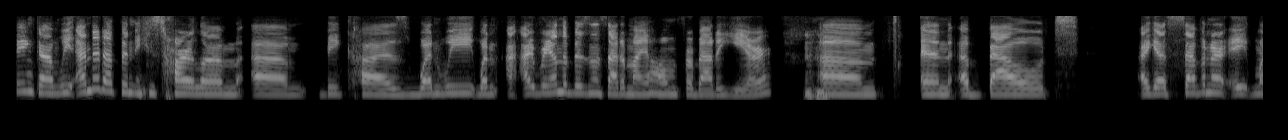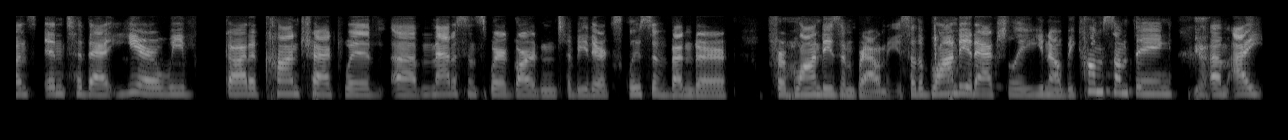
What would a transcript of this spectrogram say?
think um, we ended up in East Harlem um, because when we when I, I ran the business out of my home for about a year, Mhm. um, and about I guess seven or eight months into that year, we've got a contract with uh, Madison Square Garden to be their exclusive vendor for Oh. blondies and brownies. So the blondie had actually, you know, become something. Yeah. Um, I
